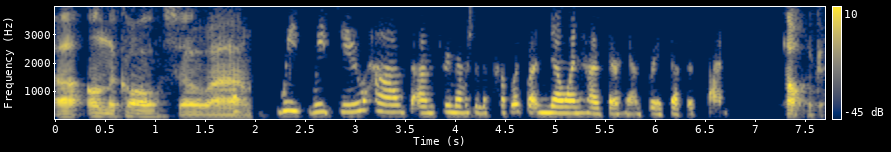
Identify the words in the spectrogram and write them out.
uh, on the call, so um, We, we do have um, three members of the public, but no one has their hands raised at this time. Oh, okay.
